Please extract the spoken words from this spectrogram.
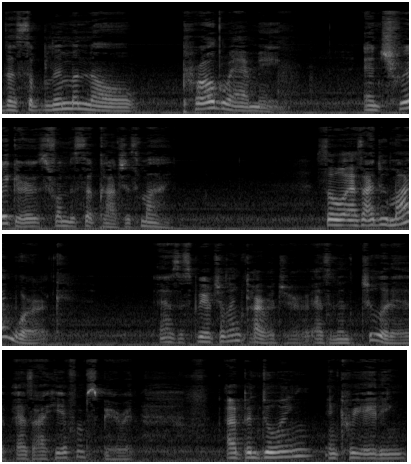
the subliminal programming and triggers from the subconscious mind. So as I do my work, as a spiritual encourager, as an intuitive, as I hear from spirit, I've been doing and creating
